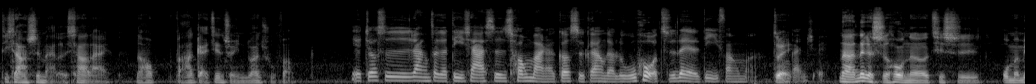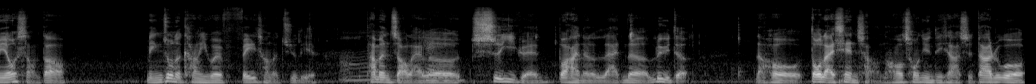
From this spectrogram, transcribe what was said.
地下室买了下来，然后把它改建成云端厨房，也就是让这个地下室充满了各式各样的炉火之类的地方嘛。对，感觉。那那个时候呢，其实我们没有想到民众的抗议会非常的剧烈，哦、他们找来了市议员，包含了蓝的、绿的，然后都来现场，然后冲进地下室。大家如果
